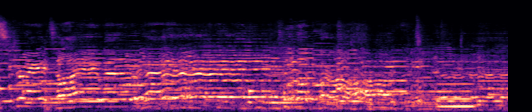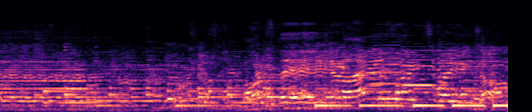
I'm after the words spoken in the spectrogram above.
straight I will head to the croft. For there I'll find my dog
